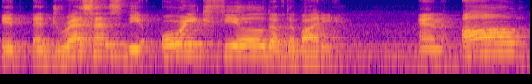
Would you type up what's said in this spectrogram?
it addresses the auric field of the body and all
